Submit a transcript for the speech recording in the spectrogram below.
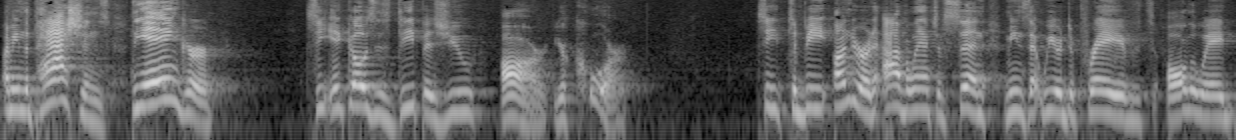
I mean, the passions, the anger. See, it goes as deep as you are, your core. See, to be under an avalanche of sin means that we are depraved all the way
